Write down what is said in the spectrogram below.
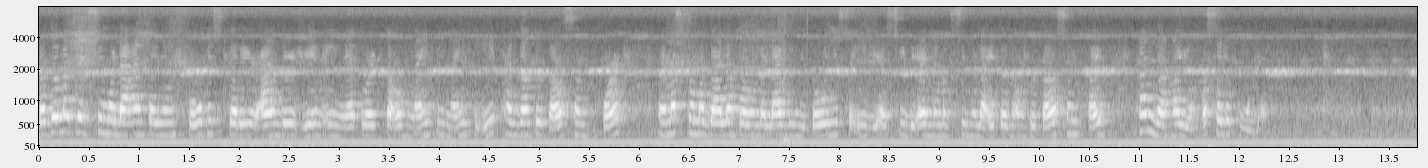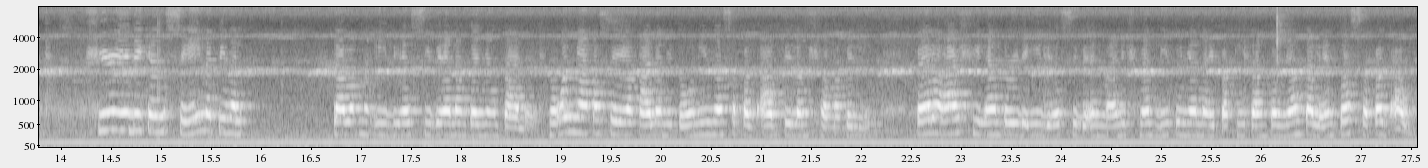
Bagamat nagsimula ang kanyang showbiz career under GMA Network taong 1998 hanggang 2004, ay mas tumagalang pamamalagi ni Tony sa ABS-CBN na magsimula ito noong 2005 hanggang ngayong kasalukuyan. She really can say na pinalawak ng ABS-CBN ang kanyang talent. Noon nga kasi akala ni Tony na sa pag-arte lang siya magaling. Pero as she entered the ABS-CBN management, dito niya na ipakita ang kanyang talento sa pag-awit.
